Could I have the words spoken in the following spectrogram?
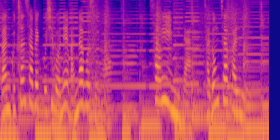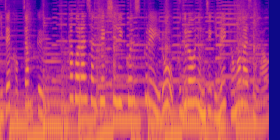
19,490원에 만나보세요. 4위입니다. 자동차 관리. 이제 걱정 끝. 탁월한 선택 실리콘 스프레이로 부드러운 움직임을 경험하세요.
